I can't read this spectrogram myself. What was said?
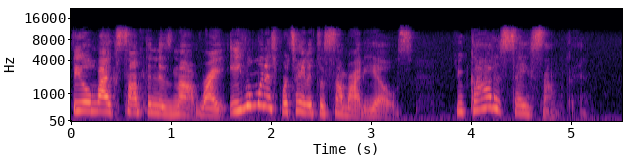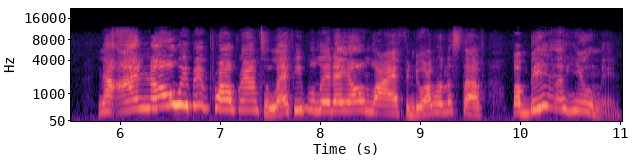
feel like something is not right, even when it's pertaining to somebody else, you got to say something. Now, I know we've been programmed to let people live their own life and do all of the stuff, but being a human,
